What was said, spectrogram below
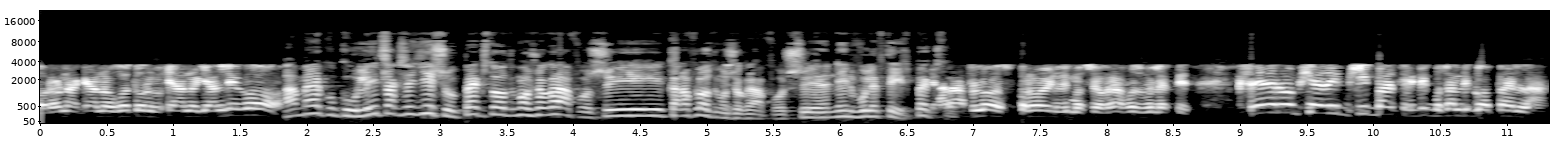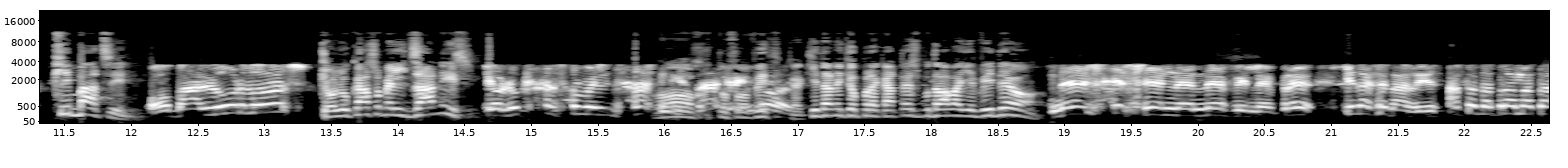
Έλα, μπορώ να κάνω εγώ το Ρουφιάνο για λίγο; Αμέ, κουκουλίτσα, εξηγήσου. Παίξ το δημοσιογράφος ή καραφλός δημοσιογράφος. Νυν βουλευτής. Παίξ το. Καραφλός, πρώην δημοσιογράφος βουλευτής. Ξέρω ποια, ποιοι μπάτσι χτύπουσαν την κοπέλα. Ποιοι μπάτσι. Ο Μπαλούρδος Και ο Λουκά ο Μελιτζάνης. και ο Λούκα ο Μελιτζάκη. Ωχ, το φοβήθηκα. Και ήταν και ο πρεκατές που τράβαγε βίντεο. Ναι, ναι, ναι, ναι, ναι, φίλε. Πρέ... Κοίταξε να δεις. Αυτά τα πράγματα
